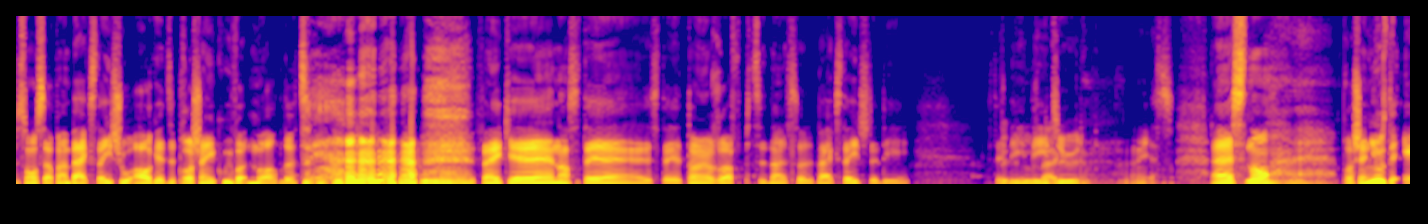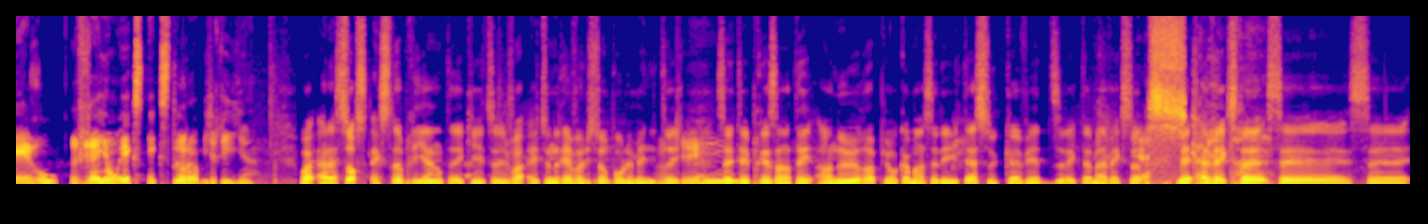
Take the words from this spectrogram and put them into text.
son serpent backstage au Hawk. Il a dit prochain coup, il va te mordre. Là. fait que euh, non, c'était euh, c'était un rough. Puis dans sur le backstage, c'était des, c'était Des des, durs. Yes. Euh, sinon, euh, prochaine news de héros Rayon X extra brillant. Ouais, à la source extra brillante, euh, qui est, être une révolution pour l'humanité. Ça a été présenté en Europe, puis on commencé des tests sur le COVID directement avec ça. Yes, Mais correct. avec ce, ce- ce,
